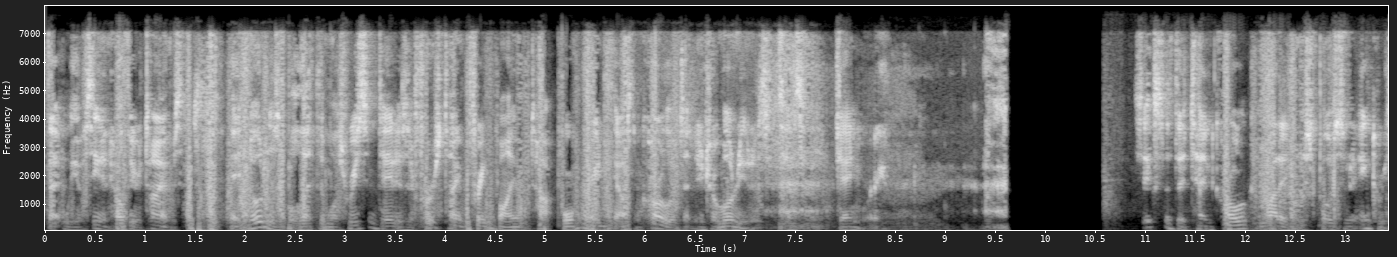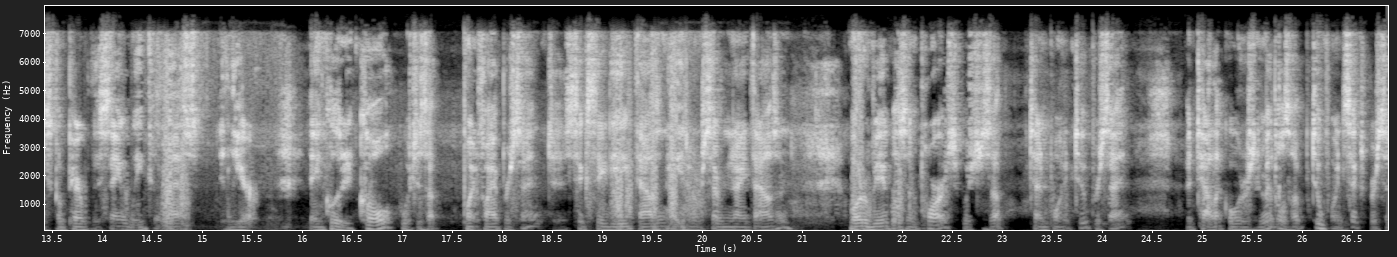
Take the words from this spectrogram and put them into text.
that we have seen in healthier times, it's noticeable that the most recent data is the first time freight volume topped 480,000 carloads and intermodal units since January. Six of the ten carload commodities posted an increase compared with the same week last in the year. They included coal, which is up 0.5% to 688,879,000, motor vehicles and parts, which is up 10.2%. Metallic ores and metals up 2.6%.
